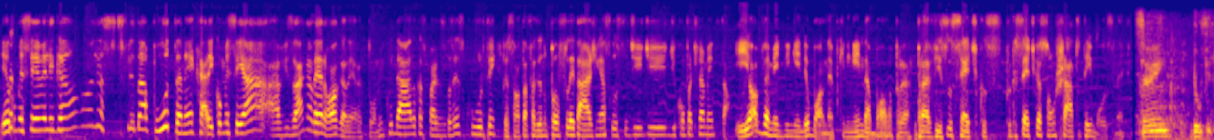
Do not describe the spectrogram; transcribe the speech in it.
E eu comecei a me ligar, olha, filhos da puta, né, cara? E comecei a, a avisar a galera, ó, galera, tomem cuidado com as páginas que vocês curtem. O pessoal tá fazendo panfletagem às custas de, de, de compartilhamento e tal. E obviamente ninguém deu bola, né? Porque ninguém dá bola pra, pra avisos céticos. Porque o cético é só um chato teimoso, né? Sem dúvida.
